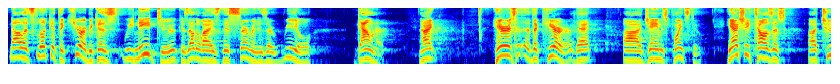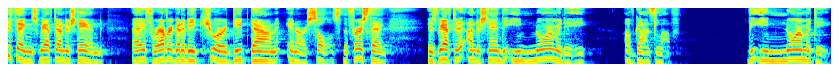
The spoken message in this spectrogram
Now let's look at the cure because we need to, because otherwise this sermon is a real downer. All right? Here's the cure that uh, James points to. He actually tells us uh, two things we have to understand uh, if we're ever going to be cured deep down in our souls. The first thing is we have to understand the enormity of God's love. The enormity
